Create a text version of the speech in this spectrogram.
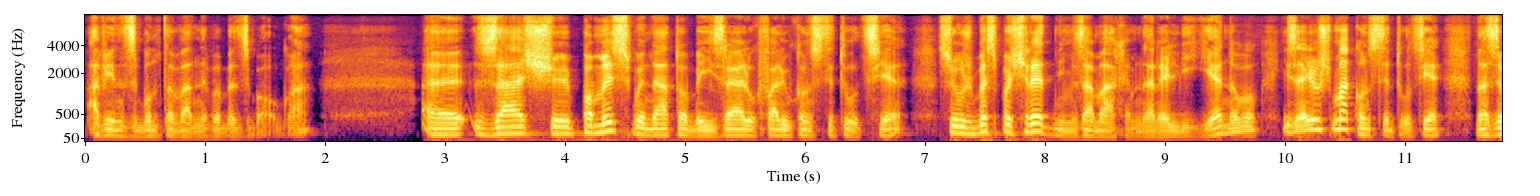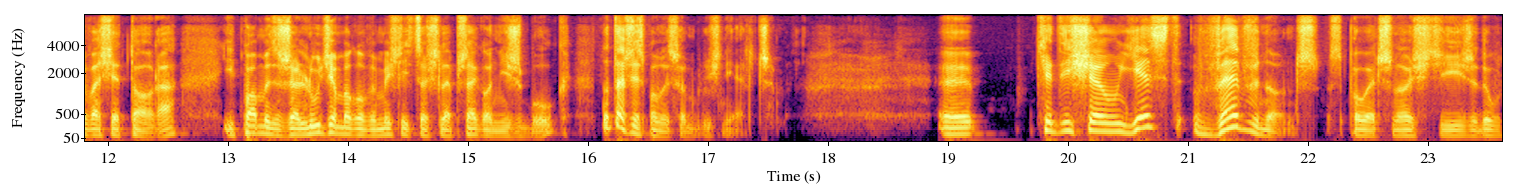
a więc zbuntowany wobec Boga. E, zaś pomysły na to, by Izrael uchwalił konstytucję, są już bezpośrednim zamachem na religię, no bo Izrael już ma konstytucję, nazywa się Tora i pomysł, że ludzie mogą wymyślić coś lepszego niż Bóg, no też jest pomysłem bluźnierczym. E, kiedy się jest wewnątrz społeczności Żydów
